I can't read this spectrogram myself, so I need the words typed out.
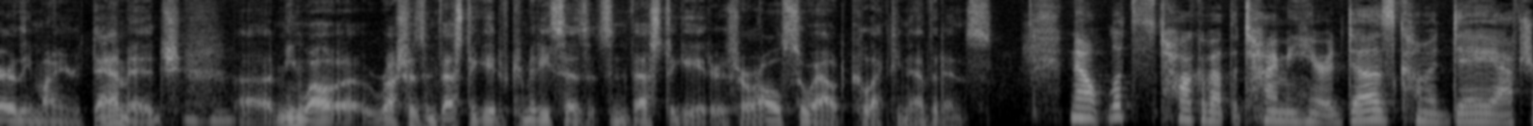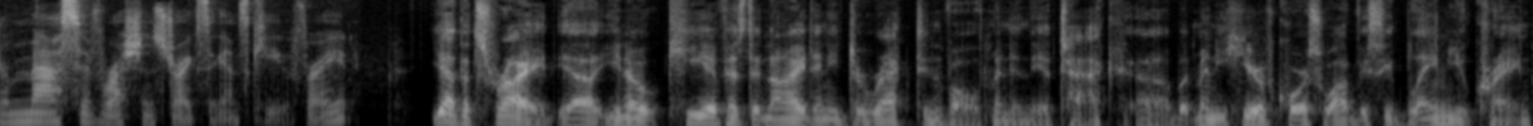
fairly minor damage. Mm-hmm. Uh, meanwhile, uh, Russia's investigative committee says its investigators are also out collecting evidence. Now, let's talk about the timing here. It does come a day after massive Russian strikes against Kiev, right? Yeah, that's right. Uh, you know, Kiev has denied any direct involvement in the attack, uh, but many here, of course, will obviously blame Ukraine.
